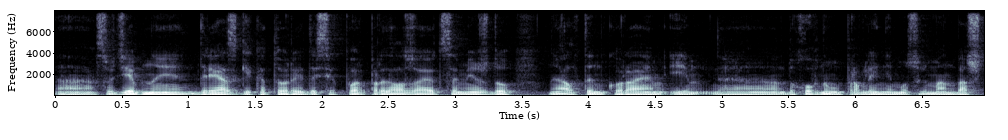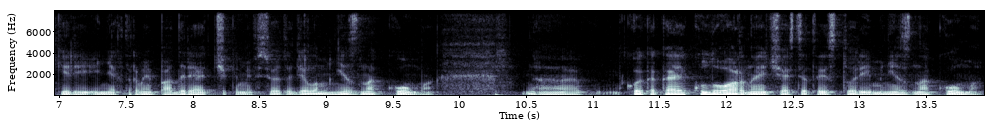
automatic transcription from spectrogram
А, судебные дрязги, которые до сих пор продолжаются между Алтын Кураем и э, Духовным управлением мусульман Башкирии и некоторыми подрядчиками, все это дело мне знакомо. Э, кое-какая кулуарная часть этой истории мне знакома.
